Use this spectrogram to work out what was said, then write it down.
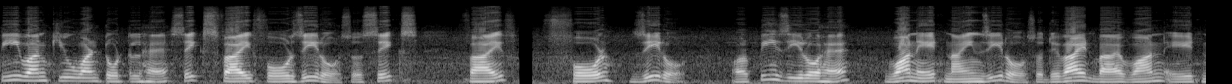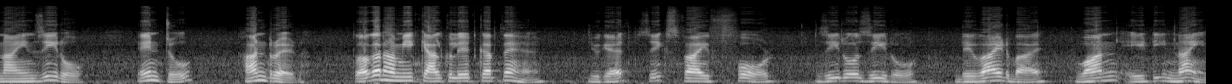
P one Q one total है six five four zero so six five four zero और पी ज़ीरो है one eight nine zero so divide by one eight nine zero into hundred तो अगर हम ये कैलकुलेट करते हैं you get six five four zero zero divide by 189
